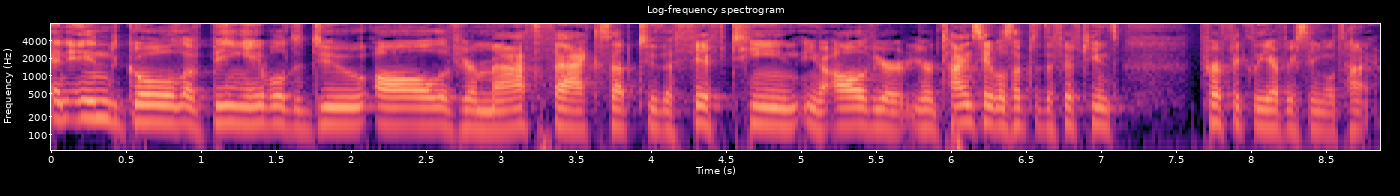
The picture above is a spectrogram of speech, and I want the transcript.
an end goal of being able to do all of your math facts up to the 15, you know, all of your, your times tables up to the 15th perfectly every single time.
